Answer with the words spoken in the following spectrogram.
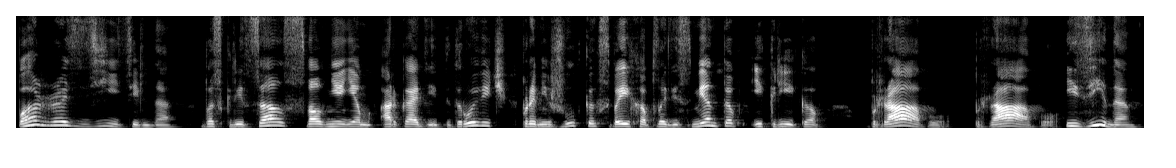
поразительно! восклицал с волнением Аркадий Петрович в промежутках своих аплодисментов и криков. «Браво! Браво!» И Зина,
